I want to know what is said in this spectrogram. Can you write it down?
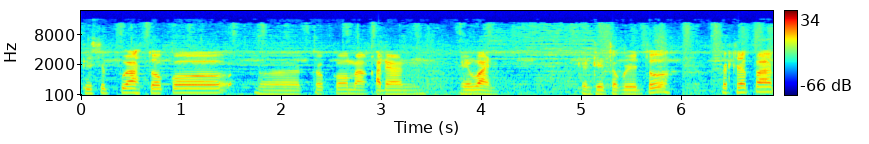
di sebuah toko uh, toko makanan hewan. Dan di toko itu terdapat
